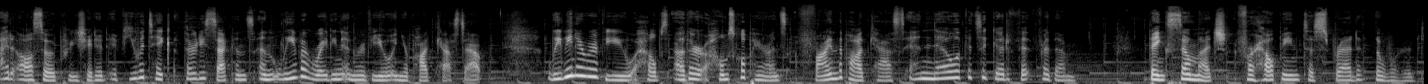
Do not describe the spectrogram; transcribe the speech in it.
I'd also appreciate it if you would take 30 seconds and leave a rating and review in your podcast app. Leaving a review helps other homeschool parents find the podcast and know if it's a good fit for them. Thanks so much for helping to spread the word.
